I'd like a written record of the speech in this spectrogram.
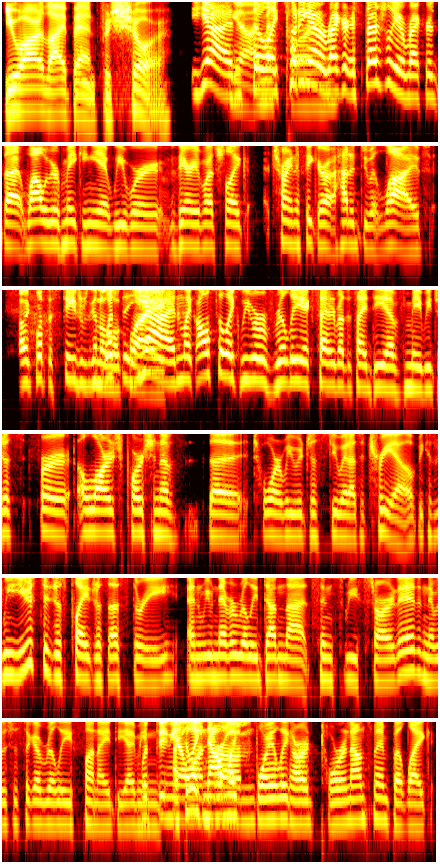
you are a live band for sure. Yeah, and Yeah, so like miss putting out a record, especially a record that while we were making it, we were very much like trying to figure out how to do it live. Like what the stage was gonna look the- like. Yeah, and like also like we were really excited about this idea of maybe just for a large portion of the tour we would just do it as a trio because we used to just play just us three and we've never really done that since we started and it was just like a really fun idea. I mean, I feel like on now I'm like spoiling our tour announcement, but like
